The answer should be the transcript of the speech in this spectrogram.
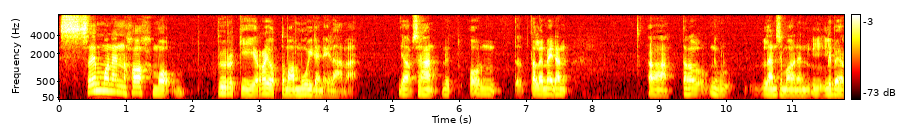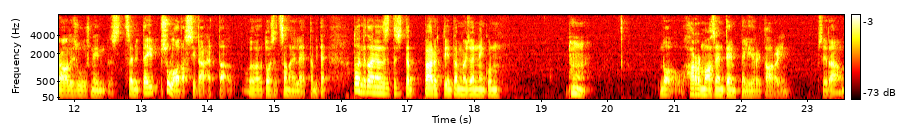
semmonen hahmo pyrkii rajoittamaan muiden elämää. Ja sehän nyt on tälle meidän ää, niin kuin länsimainen liberaalisuus, niin se nyt ei sulata sitä, että toiset sanailee, että miten toimitaan, ja sitten, sitten päädyttiin tämmöiseen niin kuin, no, harmaaseen temppeliritariin. Sitä on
